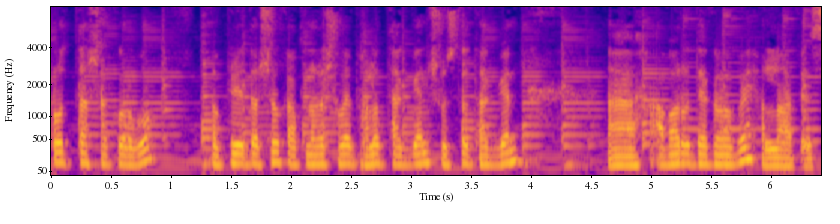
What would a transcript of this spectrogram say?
প্রত্যাশা করব। তো, প্রিয় দর্শক, আপনারা সবাই ভালো থাকবেন, সুস্থ থাকবেন। আবারও দেখা হবে। আল্লাহ হাফেজ।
